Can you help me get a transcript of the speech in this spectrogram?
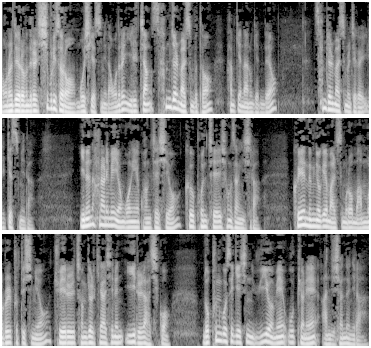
오늘도 여러분들을 시부리서로 모시겠습니다. 오늘은 1장 3절 말씀부터 함께 나누겠는데요. 3절 말씀을 제가 읽겠습니다. 이는 하나님의 영광의 광채시요 그 본체의 형상이시라. 그의 능력의 말씀으로 만물을 붙드시며 죄를 정결케 하시는 이 일을 하시고 높은 곳에 계신 위엄의 우편에 앉으셨느니라.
